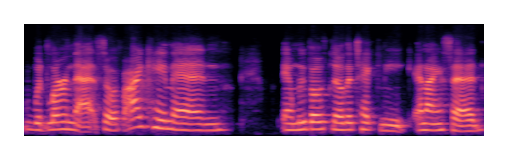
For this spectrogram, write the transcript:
would learn that. So if I came in and we both know the technique and I said,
